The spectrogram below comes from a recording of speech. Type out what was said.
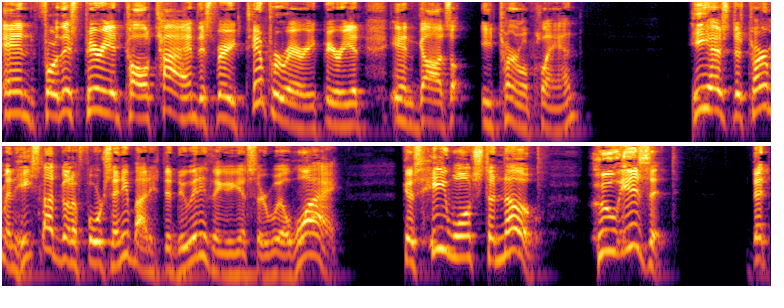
And for this period called time, this very temporary period in God's eternal plan, he has determined he's not going to force anybody to do anything against their will. Why? Because he wants to know who is it that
